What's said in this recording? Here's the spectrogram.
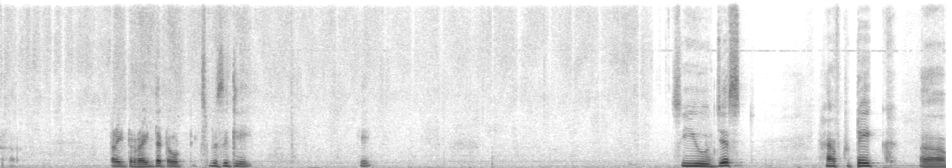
uh, try to write that out explicitly okay? So you just have to take uh,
